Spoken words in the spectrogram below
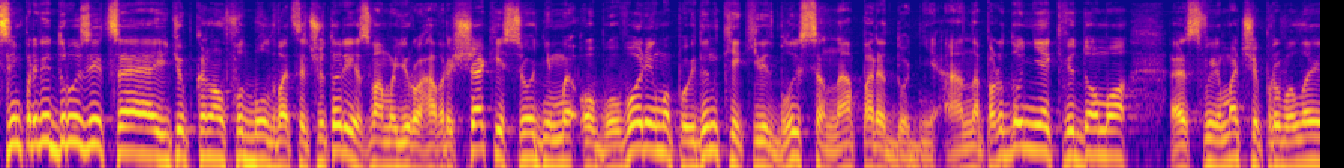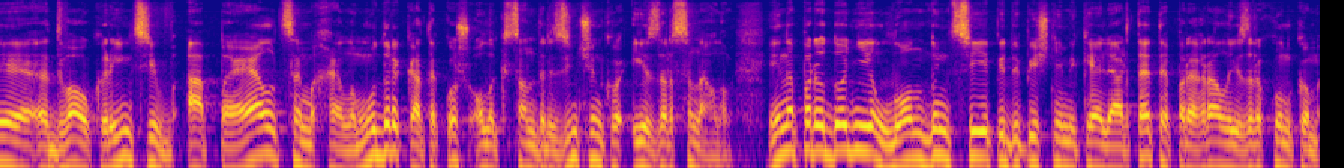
Всім привіт, друзі! Це YouTube канал Футбол 24 Я з вами Юра Гаврищак. І сьогодні ми обговорюємо поєдинки, які відбулися напередодні. А напередодні, як відомо, е, свої матчі провели два українці в АПЛ. Це Михайло Мудрик, а також Олександр Зінченко із Арсеналом. І напередодні лондонці підопічні Мікеля Артети переграли із рахунком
